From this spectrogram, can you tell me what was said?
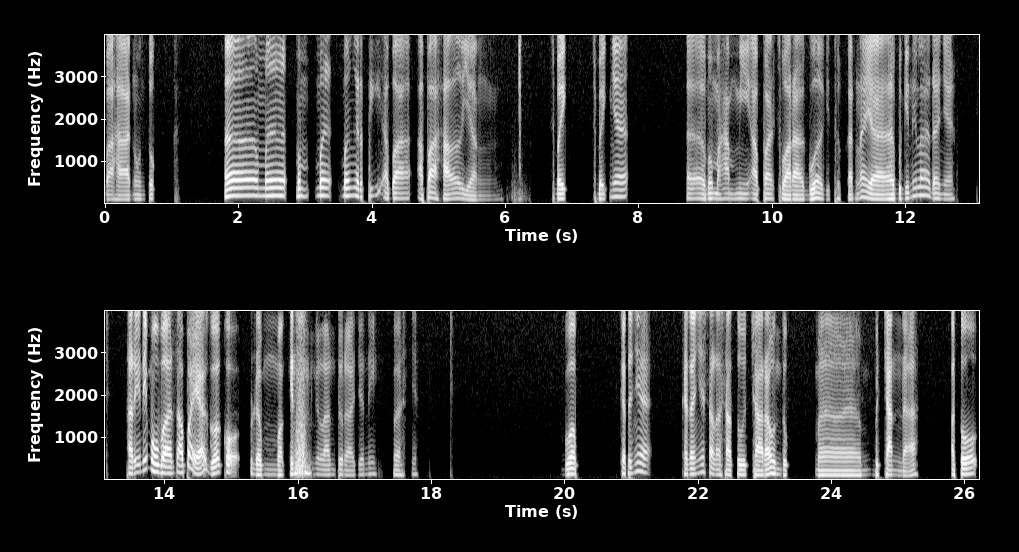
bahan untuk eh me- mem- me- mengerti apa apa hal yang sebaik sebaiknya eh, memahami apa suara gua gitu. Karena ya beginilah adanya. Hari ini mau bahas apa ya? Gua kok udah makin ngelantur aja nih bahasnya gua katanya katanya salah satu cara untuk bercanda atau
